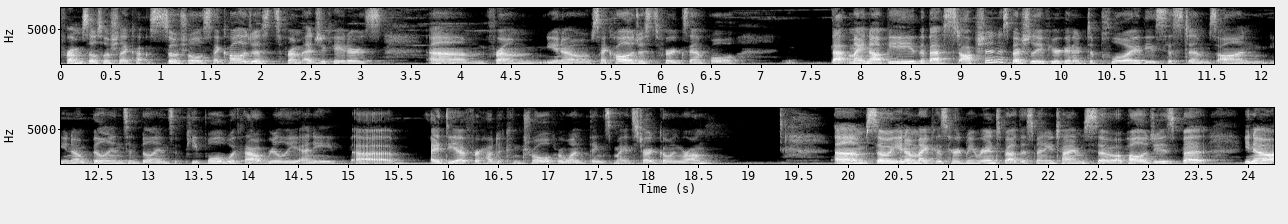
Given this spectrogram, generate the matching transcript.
from social psych- social psychologists, from educators, um, from you know psychologists, for example that might not be the best option, especially if you're going to deploy these systems on you know billions and billions of people without really any uh, idea for how to control for when things might start going wrong. Um, so you know, Mike has heard me rant about this many times, so apologies. But you know,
